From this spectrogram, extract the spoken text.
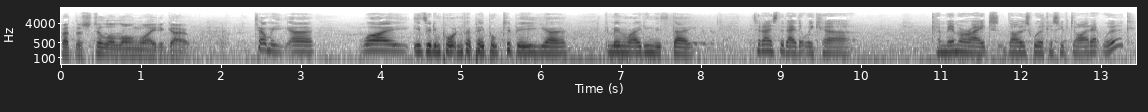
But there's still a long way to go. Tell me, uh, why is it important for people to be uh, commemorating this day? Today's the day that we commemorate those workers who've died at work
